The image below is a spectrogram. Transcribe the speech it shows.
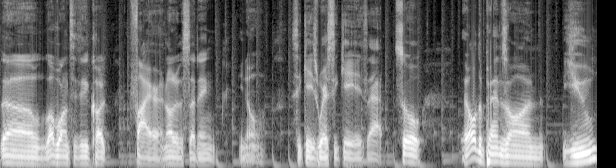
uh, Love Nwantiti caught fire, and all of a sudden, you know, CKay is where CKay is at. So it all depends on you,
